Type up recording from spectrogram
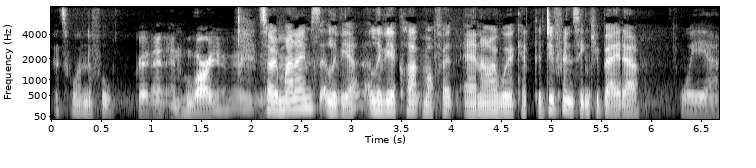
It's wonderful. Great. And, and who are you? So my name's Olivia, Olivia Clark Moffatt, and I work at the Difference Incubator. We uh,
